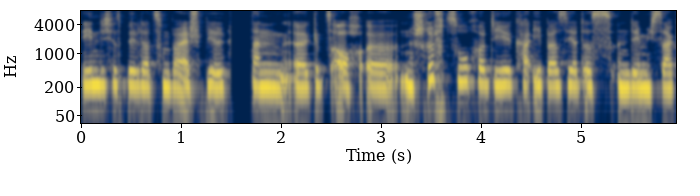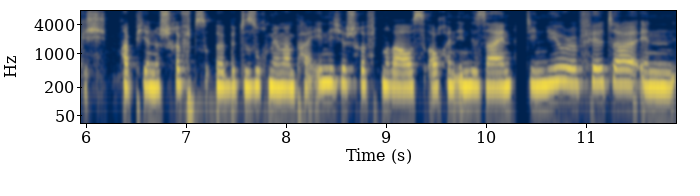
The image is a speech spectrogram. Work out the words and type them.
ähnliches Bilder zum Beispiel. Dann äh, gibt's auch äh, eine Schriftsuche, die KI-basiert ist, indem ich sage, ich habe hier eine Schrift, äh, bitte such mir mal ein paar ähnliche Schriften raus, auch in InDesign. Die Neural Filter in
